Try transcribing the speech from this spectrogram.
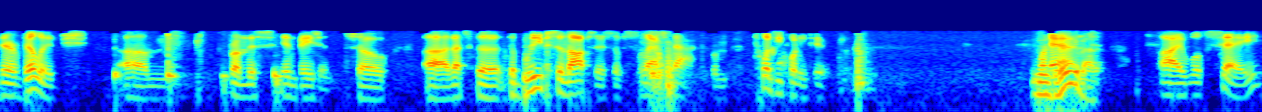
their village um, from this invasion. So uh, that's the, the brief synopsis of Slash/Back from 2022. What do you think about it? I will say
